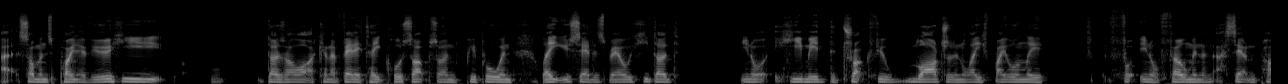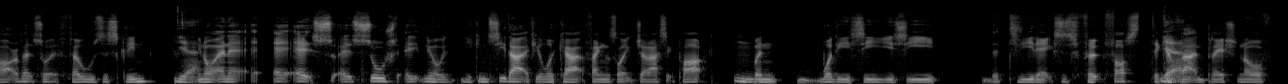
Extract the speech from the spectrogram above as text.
uh, someone's point of view, he does a lot of kind of very tight close ups on people, and like you said as well, he did. You know, he made the truck feel larger than life by only, f- you know, filming a certain part of it, so it fills the screen. Yeah, You know, and it, it it's it's so it, you know you can see that if you look at things like Jurassic Park. Mm. When what do you see? You see the T Rex's foot first to give Yeah. that impression of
